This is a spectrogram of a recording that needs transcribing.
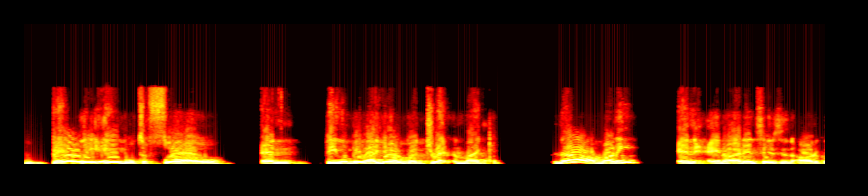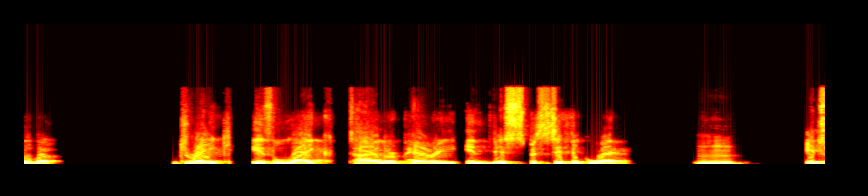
barely able to flow, and people would be like, "Yo, but Drake," I'm like, "No, money." And you know, I didn't say this in the article, but Drake is like Tyler Perry in this specific way. Mm. It's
